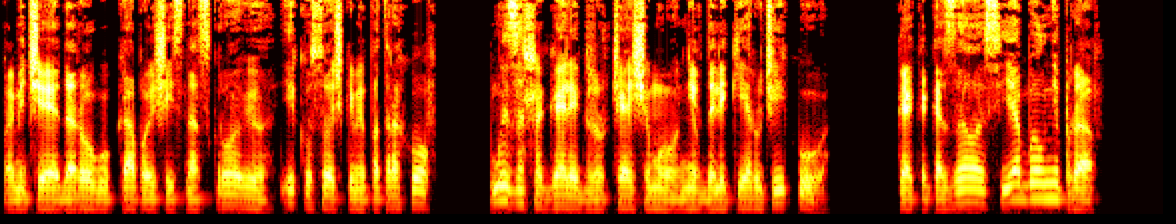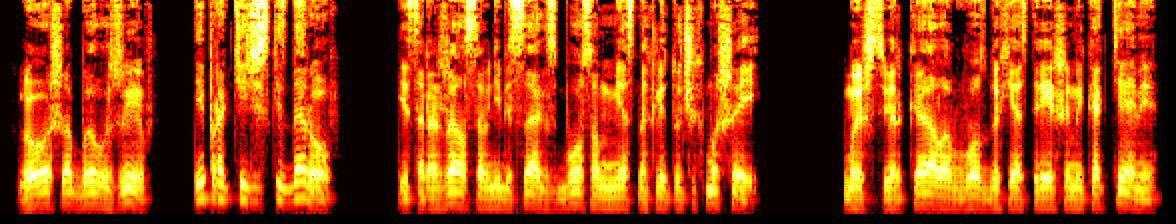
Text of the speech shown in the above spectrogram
Помечая дорогу, капающей с нас кровью и кусочками потрохов, мы зашагали к журчащему невдалеке ручейку. Как оказалось, я был неправ. Гоша был жив, и практически здоров, и сражался в небесах с боссом местных летучих мышей. Мышь сверкала в воздухе острейшими когтями,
